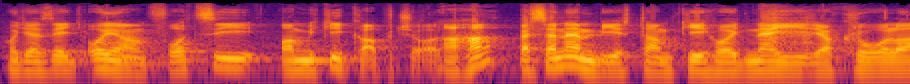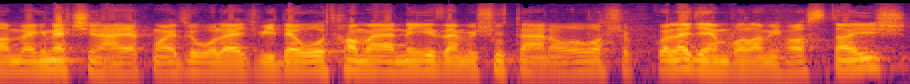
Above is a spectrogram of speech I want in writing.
hogy az egy olyan foci, ami kikapcsol. Aha. Persze nem bírtam ki, hogy ne írjak róla, meg ne csináljak majd róla egy videót, ha már nézem és utána olvasok, akkor legyen valami haszna is,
